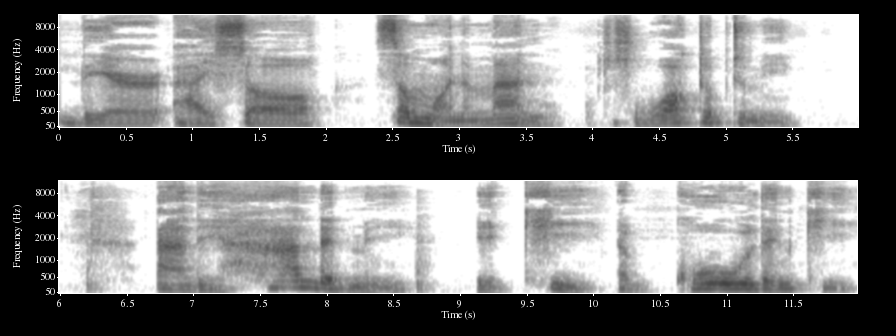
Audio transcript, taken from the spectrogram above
there, I saw someone, a man, just walked up to me and he handed me a key, a golden key.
